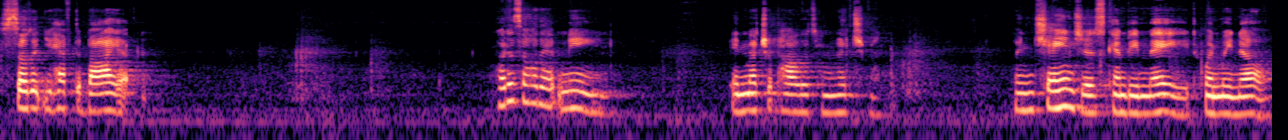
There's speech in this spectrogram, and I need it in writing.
so that you have to buy it. What does all that mean in metropolitan Richmond? When changes can be made when we know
